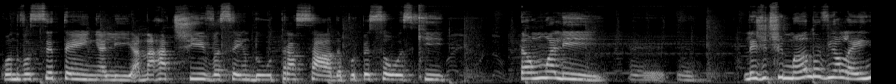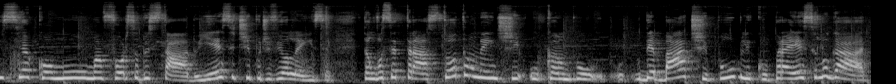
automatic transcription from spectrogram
Quando você tem ali a narrativa sendo traçada por pessoas que estão ali é, é, legitimando a violência como uma força do Estado e esse tipo de violência. Então você traz totalmente o campo, o debate público para esse lugar.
